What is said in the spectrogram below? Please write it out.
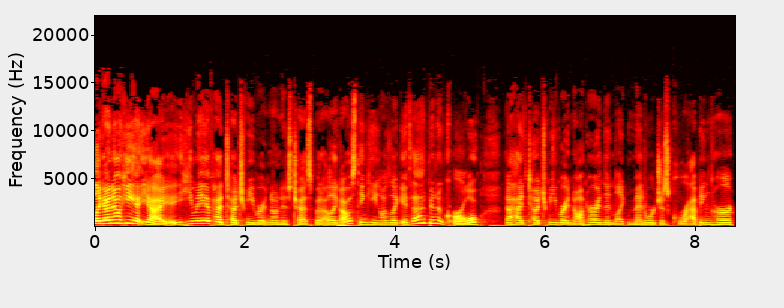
Like I know he, yeah, he may have had "touch me" written on his chest, but like I was thinking, I was like, if that had been a girl that had "touch me" written on her, and then like men were just grabbing her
